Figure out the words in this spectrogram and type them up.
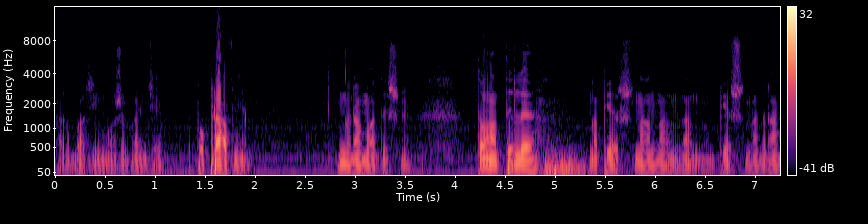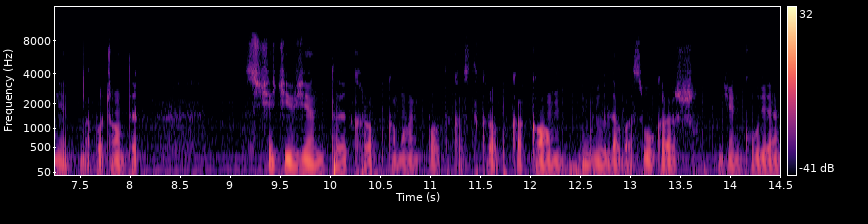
Tak bardziej może będzie poprawnie gramatycznie. To na tyle na, pierwszy, na, na, na, na pierwsze nagranie, na początek. Z sieci wzięte.mypodcast.com Mówił dla Was Łukasz. Dziękuję.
